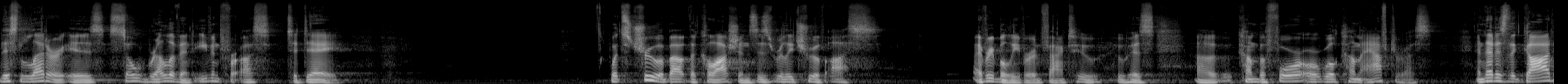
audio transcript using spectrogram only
this letter is so relevant even for us today. What's true about the Colossians is really true of us. Every believer, in fact, who, who has uh, come before or will come after us. And that is that God,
